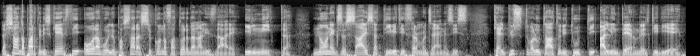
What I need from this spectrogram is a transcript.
Lasciando da parte gli scherzi, ora voglio passare al secondo fattore da analizzare, il NEAT, Non Exercise Activity Thermogenesis, che è il più sottovalutato di tutti all'interno del TDE.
